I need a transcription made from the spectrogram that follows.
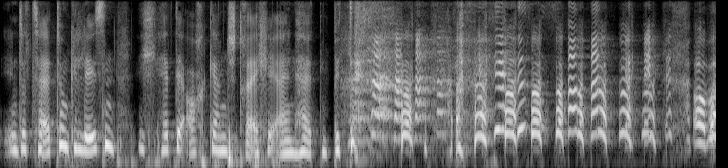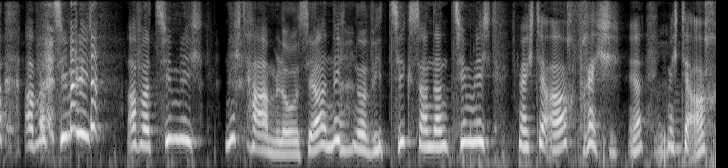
in der Zeitung gelesen, ich hätte auch gern Streicheleinheiten, bitte. aber, aber ziemlich, aber ziemlich nicht harmlos, ja, nicht nur witzig, sondern ziemlich, ich möchte auch frech, ja, ich möchte auch,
